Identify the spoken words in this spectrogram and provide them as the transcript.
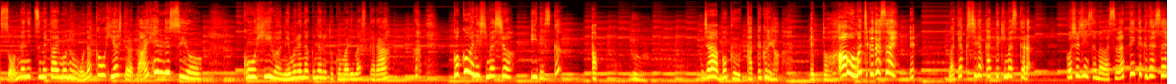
そんなに冷たいものをお腹を冷やしたら大変ですよ。コーヒーは眠れなくなると困りますから。あココアにしましょう。いいですか？うん。じゃあ僕買ってくるよ。えっと。あお待ちください。え？私が買ってきますから。ご主人様は座っていてください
